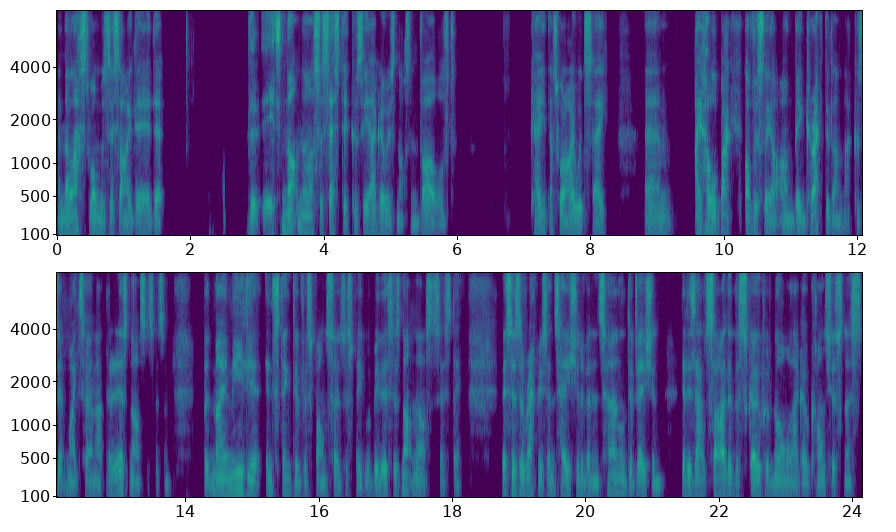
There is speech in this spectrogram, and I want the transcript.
And the last one was this idea that, that it's not narcissistic because the ego is not involved. Okay, that's what I would say. Um, I hold back, obviously, on being corrected on that because it might turn out there is narcissism. But my immediate instinctive response, so to speak, would be this is not narcissistic. This is a representation of an internal division that is outside of the scope of normal ego consciousness,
